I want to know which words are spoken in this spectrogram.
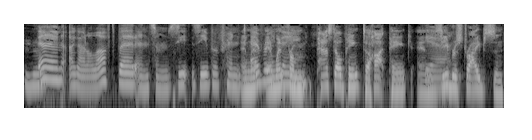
then I got a loft bed and some ze- zebra print and went everything. and went from pastel pink to hot pink and Yeah. zebra stripes and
